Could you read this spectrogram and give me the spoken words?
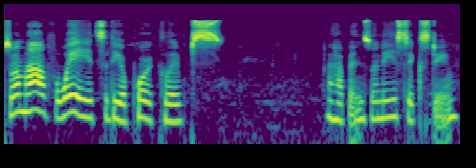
So I'm halfway to the apocalypse. That happens on day 60.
